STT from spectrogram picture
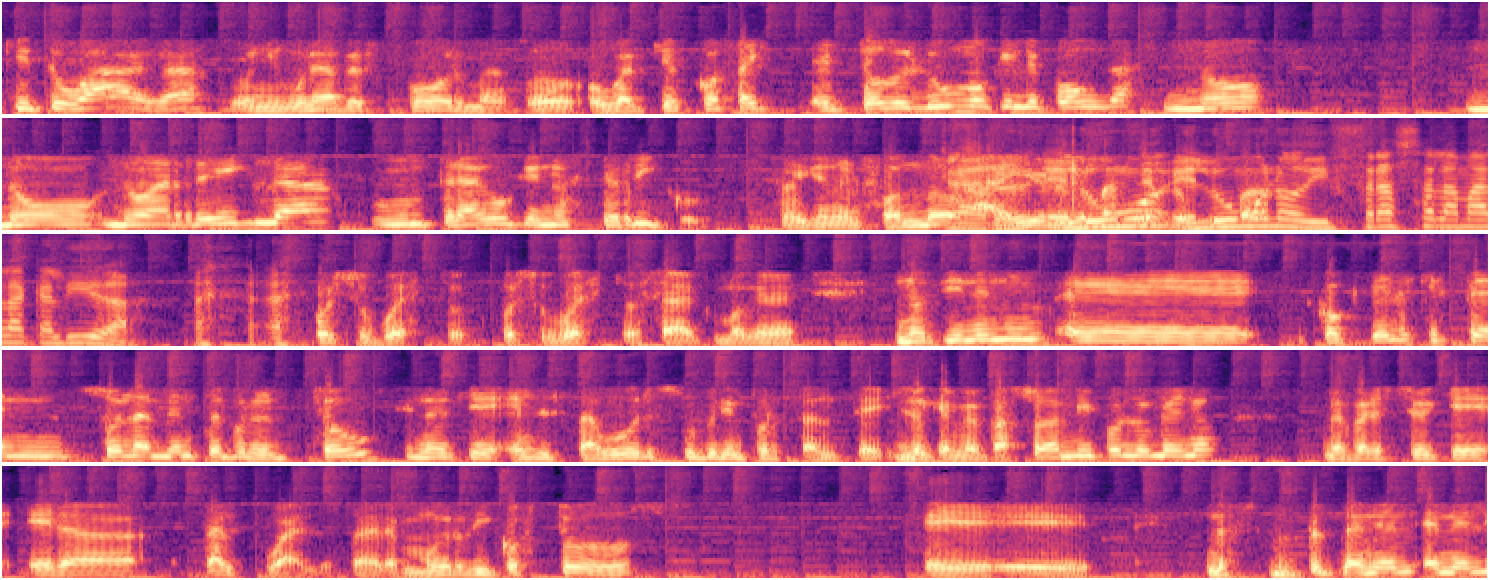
que tú hagas o ninguna performance o, o cualquier cosa, el, todo el humo que le pongas no no, no arregla un trago que no esté rico. O sea, que en el fondo... el, humo, el humo no disfraza la mala calidad. por supuesto, por supuesto. O sea, como que no tienen eh, cócteles que estén solamente por el show, sino que el sabor es súper importante. Lo que me pasó a mí, por lo menos, me pareció que era tal cual. O sea, eran muy ricos todos. Eh, en el, en el,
